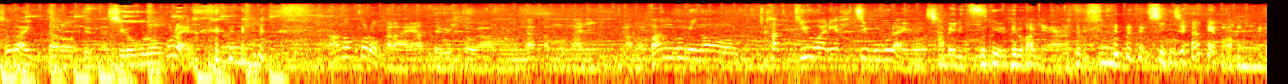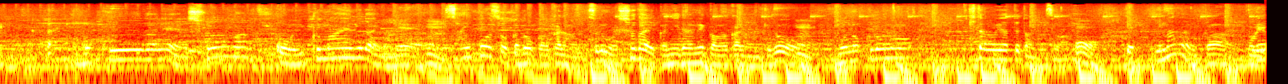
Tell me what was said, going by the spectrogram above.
初代鬼太郎って言ったら白黒の頃やから あの頃からやってる人がもうなんかもう何あの番組のは9割8分ぐらいを喋り続けてるわけやから 信じられんもん僕がね小学校行く前ぐらいにね、うん。再放送かどうかわからん。それも初代か2代目かわからんけど、ん。モノクロの鬼太郎やってたんですわ。もで今なんか、ね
